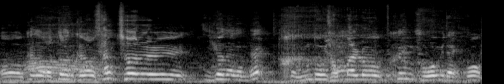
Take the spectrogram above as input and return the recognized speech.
어 그래서 어떤 그런 상처를 이겨내는데? 운동이 정말로 큰 도움이 됐고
